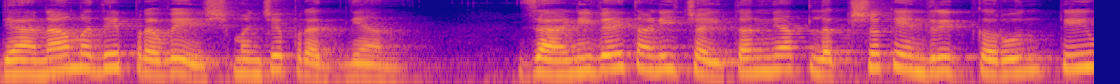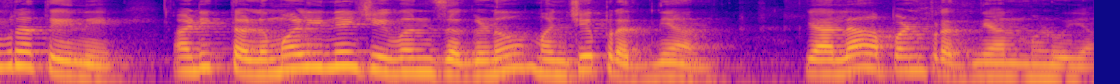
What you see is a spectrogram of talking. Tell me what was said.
ध्यानामध्ये प्रवेश म्हणजे प्रज्ञान. जाणीवेत आणि चैतन्यात लक्ष केंद्रित करून तीव्रतेने आणि तळमळीने जीवन जगणं म्हणजे प्रज्ञान. याला आपण प्रज्ञान म्हणूया.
